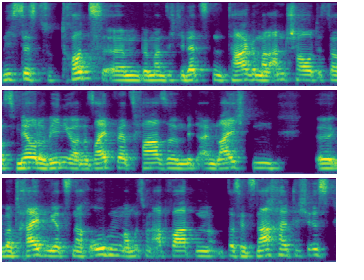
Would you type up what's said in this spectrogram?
Nichtsdestotrotz, ähm, wenn man sich die letzten Tage mal anschaut, ist das mehr oder weniger eine Seitwärtsphase mit einem leichten äh, übertreiben jetzt nach oben. Man muss mal abwarten, ob das jetzt nachhaltig ist.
